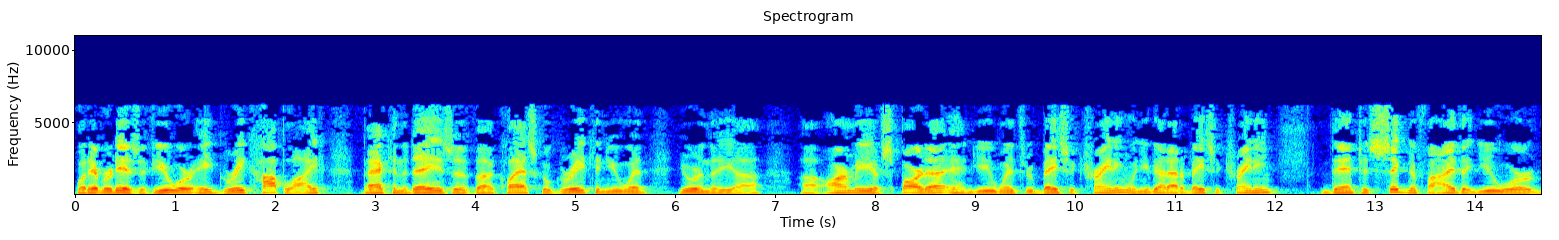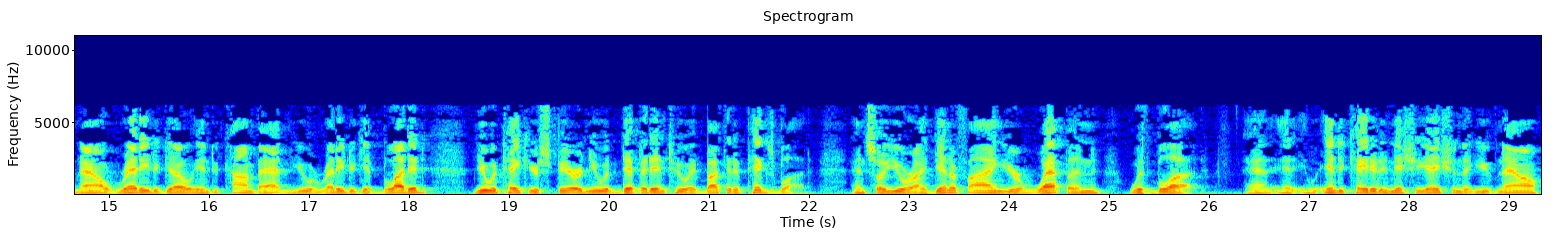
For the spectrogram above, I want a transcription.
whatever it is. If you were a Greek hoplite back in the days of uh, classical Greek and you went, you were in the uh, uh, army of Sparta and you went through basic training, when you got out of basic training, then to signify that you were now ready to go into combat and you were ready to get blooded, you would take your spear and you would dip it into a bucket of pig's blood. And so you were identifying your weapon with blood. And it indicated initiation that you've now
